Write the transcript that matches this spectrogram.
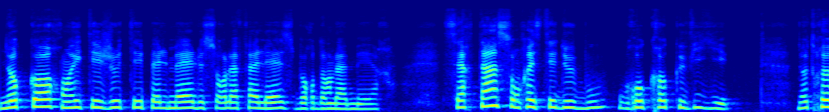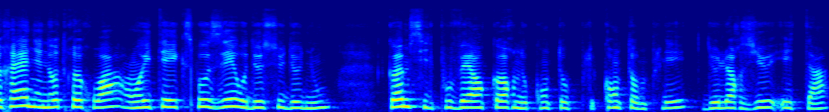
Nos corps ont été jetés pêle-mêle sur la falaise bordant la mer. Certains sont restés debout ou recroquevillés. Notre reine et notre roi ont été exposés au-dessus de nous, comme s'ils pouvaient encore nous contempler de leurs yeux éteints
